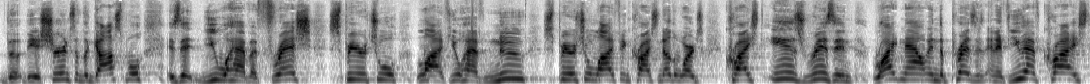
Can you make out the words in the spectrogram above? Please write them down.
the, the, assurance of the gospel is that you will have a fresh spiritual life. You'll have new spiritual life in Christ. In other words, Christ is risen right now in the present. And if you have Christ,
